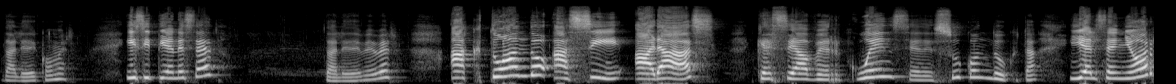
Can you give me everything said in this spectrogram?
dale de comer. Y si tiene sed, dale de beber. Actuando así harás que se avergüence de su conducta y el Señor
